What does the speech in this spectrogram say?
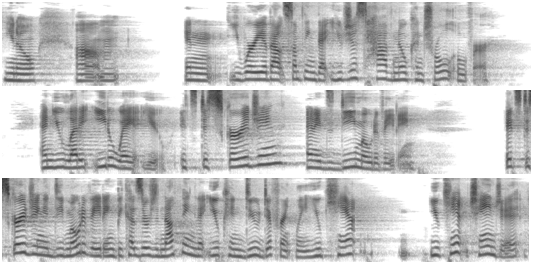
you know, um, and you worry about something that you just have no control over, and you let it eat away at you. It's discouraging and it's demotivating. It's discouraging and demotivating because there's nothing that you can do differently. You can't, you can't change it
